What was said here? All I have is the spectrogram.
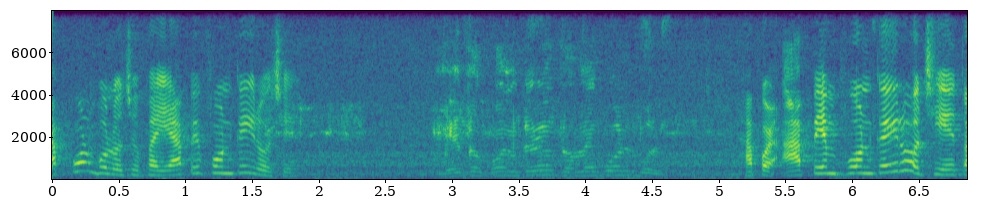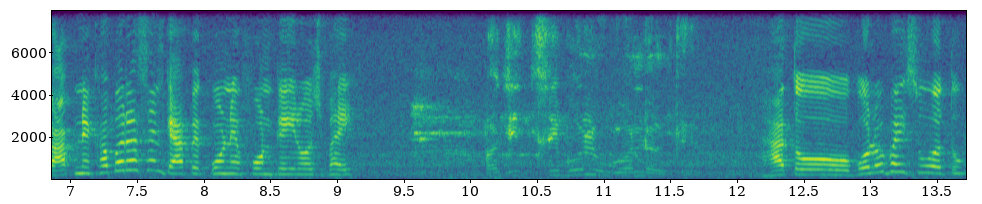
આપ કોણ બોલો છો ભાઈ? આપે ફોન કર્યો છે. મેં તો ફોન કર્યો તમે કોણ બોલો? હા પણ આપે એમ ફોન કર્યો છે તો આપને ખબર હશે ને કે આપે કોને ફોન કર્યો છે ભાઈ? અજીતસિંહ બોલું ગોંડલથી. હા તો બોલો ભાઈ શું હતું?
